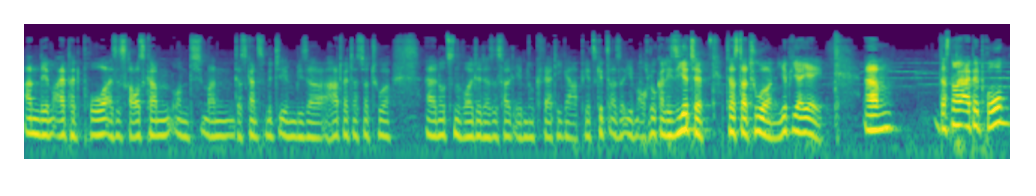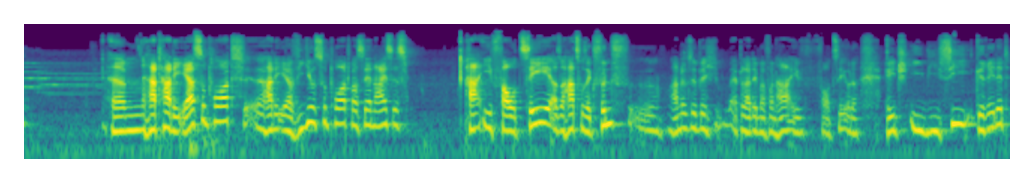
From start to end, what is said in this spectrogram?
an dem iPad Pro, als es rauskam und man das Ganze mit eben dieser Hardware-Tastatur äh, nutzen wollte, dass es halt eben nur QWERTY gab. Jetzt gibt es also eben auch lokalisierte Tastaturen. Yippie ähm, Das neue iPad Pro ähm, hat HDR-Support, HDR-Video-Support, was sehr nice ist HEVC, also H265, äh, handelsüblich. Apple hat immer von HEVC oder HEVC geredet.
